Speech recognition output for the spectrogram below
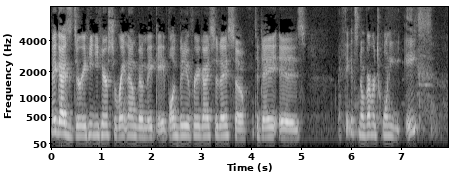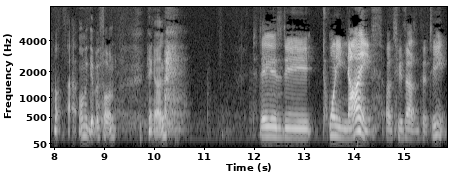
Hey guys, it's Hidi here. So right now I'm going to make a vlog video for you guys today. So today is, I think it's November 28th. Huh, uh, let me get my phone. Hang on. Today is the 29th of 2015.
